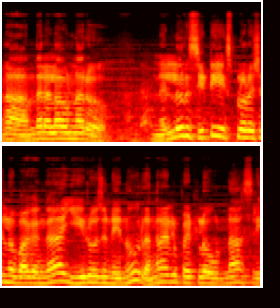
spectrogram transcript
అలా అందరు ఎలా ఉన్నారు? నెల్లూరు సిటీ ఎక్స్ప్లోరేషన్లో భాగంగా ఈరోజు నేను రంగనాయకులపేటలో ఉన్న శ్రీ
